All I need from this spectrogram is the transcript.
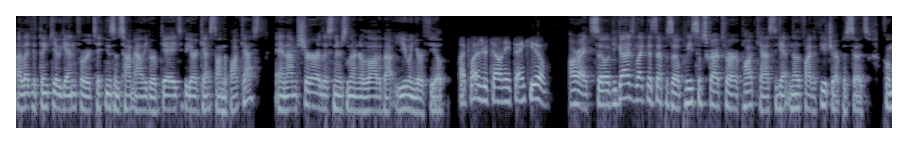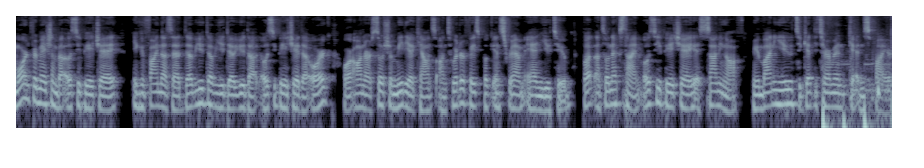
I'd like to thank you again for taking some time out of your day to be our guest on the podcast. And I'm sure our listeners learned a lot about you and your field. My pleasure, Tony. Thank you. All right, so if you guys like this episode, please subscribe to our podcast to get notified of future episodes. For more information about OCPHA, you can find us at www.ocpha.org or on our social media accounts on Twitter, Facebook, Instagram, and YouTube. But until next time, OCPHA is signing off, reminding you to get determined, get inspired.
